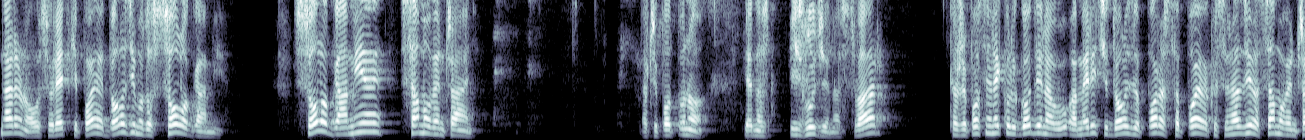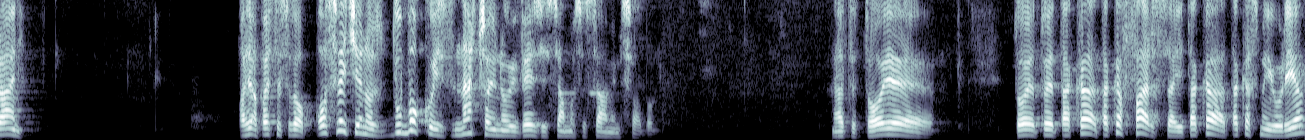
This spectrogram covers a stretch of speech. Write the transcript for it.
naravno, ovo su redke pojave, dolazimo do sologamije. Sologamija je samo venčanje. Znači, potpuno jedna izluđena stvar. Kaže, posle nekoliko godina u Americi dolazi do porasta pojave koja se naziva samo venčanje. Pa ja, pa ste se to, posvećenost duboko i značajnoj vezi samo sa samim sobom. Znate, to je, to je, to je taka, taka farsa i taka, taka smejurija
